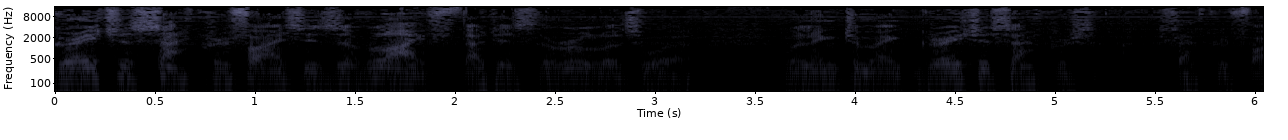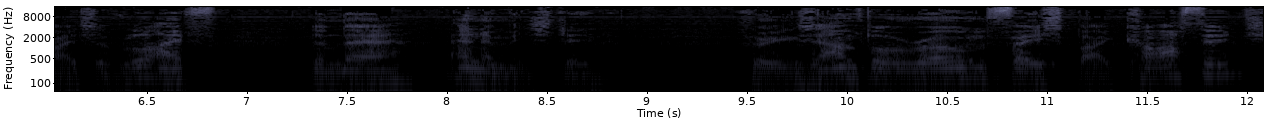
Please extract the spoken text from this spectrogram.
greater sacrifices of life, that is, the rulers were willing to make greater sacri- sacrifice of life than their enemies did. For example, Rome faced by Carthage,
